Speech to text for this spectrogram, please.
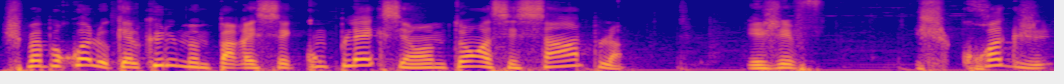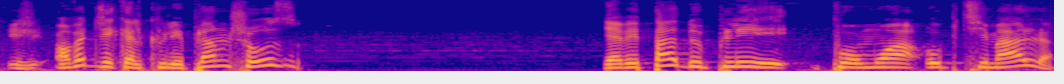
je sais pas pourquoi le calcul me paraissait complexe et en même temps assez simple. Et j'ai... Je crois que. En fait, j'ai calculé plein de choses. Il n'y avait pas de play pour moi optimal.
